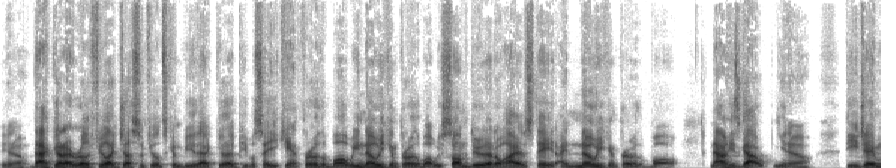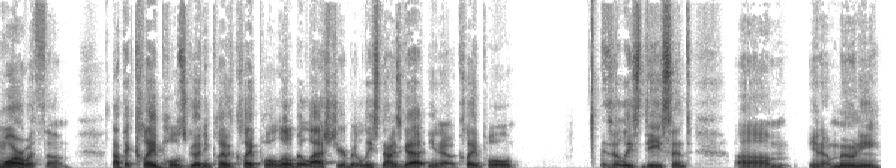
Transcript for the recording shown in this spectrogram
you know that good. I really feel like Justin Fields can be that good. People say he can't throw the ball. We know he can throw the ball. We saw him do it at Ohio State. I know he can throw the ball. Now he's got you know DJ Moore with them. Not that Claypool's good. He played with Claypool a little bit last year, but at least now he's got you know Claypool is at least decent. Um, you know Mooney,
